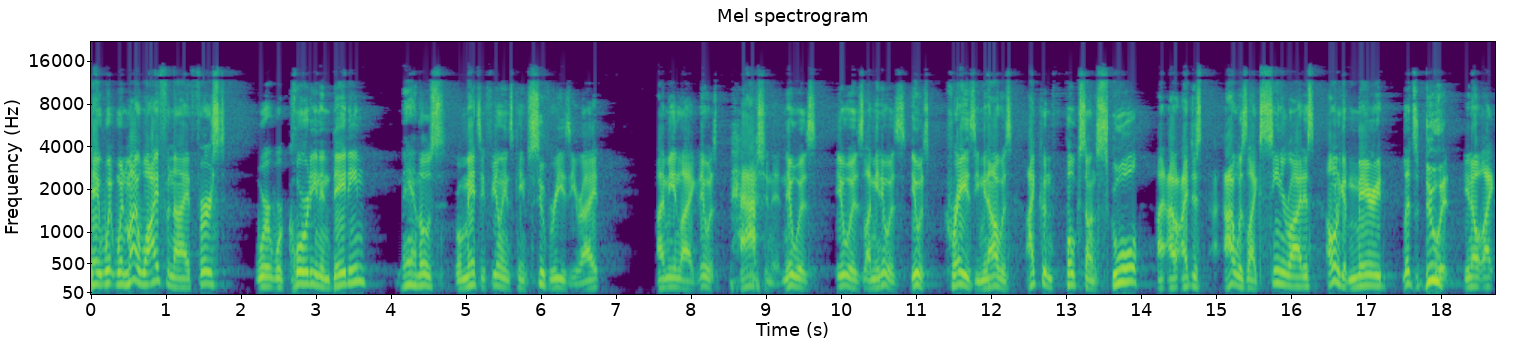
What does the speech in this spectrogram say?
Okay, when my wife and I first were, were courting and dating, man, those romantic feelings came super easy, right? I mean, like, it was passionate and it was, it was, I mean, it was, it was crazy. I mean, I was, I couldn't focus on school. I, I, I just, I was like senioritis. I want to get married. Let's do it. You know, like,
